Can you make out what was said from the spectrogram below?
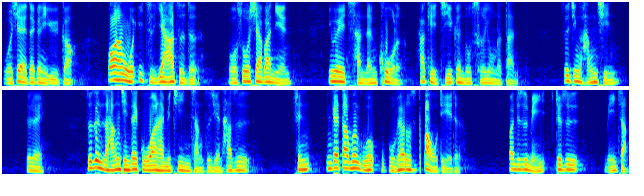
我现在在跟你预告，包含我一直压着的。我说下半年因为产能扩了，它可以接更多车用的单。最近行情对不对？这阵子行情在国安还没进场之前，它是全应该大部分股股票都是暴跌的，不然就是没就是没涨。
